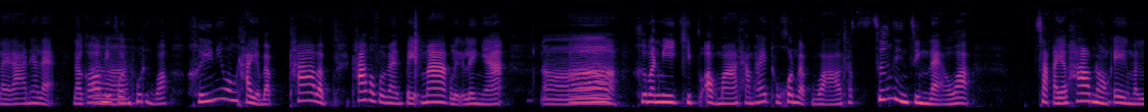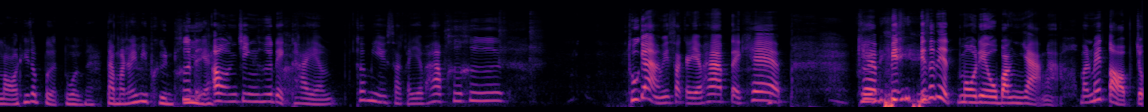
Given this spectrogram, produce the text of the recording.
LYRA เนี่ยแหละ แล้วก็มีคนพูดถึงว่า เฮ้ย นี่วงไทยอย่างแบบท่าแบบท่า performance เป๊ะมากหรืออะไรเงี้ย อ๋ออ่าคือมันมีคลิปออกมาทำให้ทุกคนแบบว้าวถ้าซึ่งจริง ๆ แล้วอะศักยภาพน้องเองมันรอที่จะเปิดตัวอยู่ไงแต่มันไม่มีพื้นคือที่ไงเอาจริงๆคือเด็กไทยอะก็มีศักยภาพคือคือ ทุกอย่างมีศักยภาพแต่แค่ แค่บิสเนสโมเดลบางอย่างอะ มันไม่ตอบโจ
